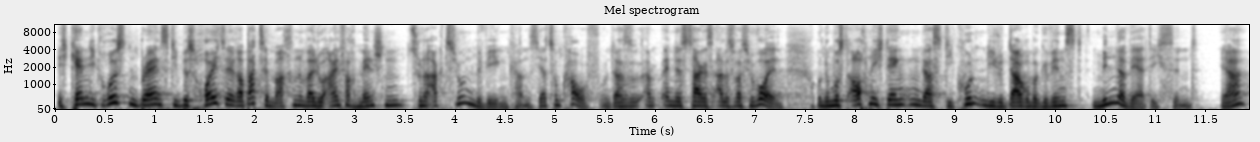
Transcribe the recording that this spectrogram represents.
Ich kenne die größten Brands, die bis heute Rabatte machen, weil du einfach Menschen zu einer Aktion bewegen kannst, ja, zum Kauf. Und das ist am Ende des Tages alles, was wir wollen. Und du musst auch nicht denken, dass die Kunden, die du darüber gewinnst, minderwertig sind, ja.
